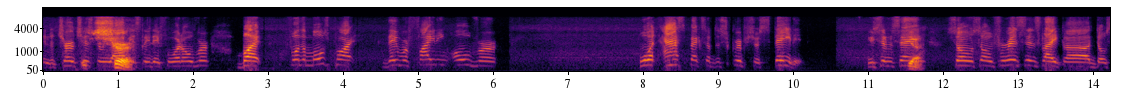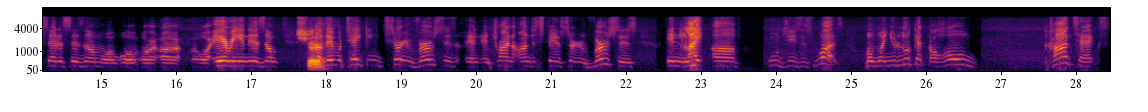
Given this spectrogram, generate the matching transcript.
in the church history sure. obviously they fought over but for the most part they were fighting over what aspects of the scripture stated you see what i'm saying yeah. so so for instance like uh doceticism or or or, or, or arianism sure. you know they were taking certain verses and, and trying to understand certain verses in light of who Jesus was. But when you look at the whole context,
